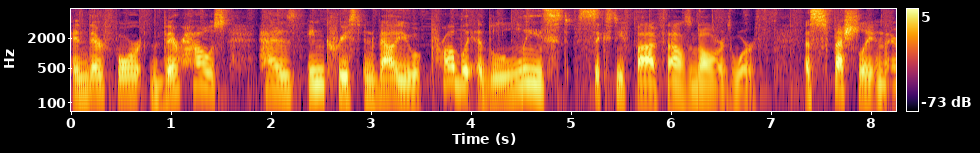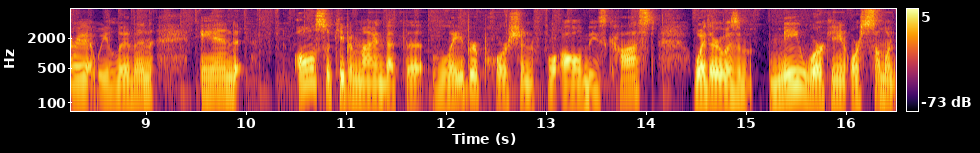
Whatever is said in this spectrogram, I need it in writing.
and therefore their house has increased in value probably at least $65,000 worth, especially in the area that we live in. And also keep in mind that the labor portion for all of these costs, whether it was me working or someone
